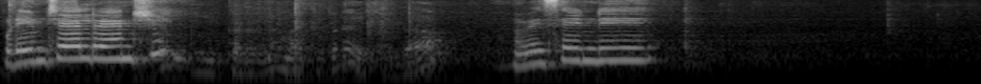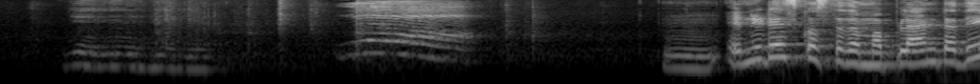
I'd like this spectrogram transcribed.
ఇప్పుడు ఏం చేయాలి రేన్షి వేసేయండి ఎన్ని డేస్కి వస్తుందమ్మా ప్లాంట్ అది?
